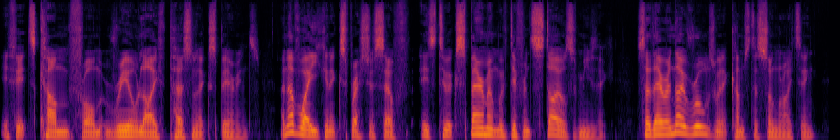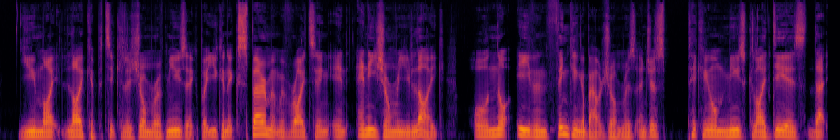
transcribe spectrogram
if it's come from real life personal experience. Another way you can express yourself is to experiment with different styles of music. So, there are no rules when it comes to songwriting. You might like a particular genre of music, but you can experiment with writing in any genre you like or not even thinking about genres and just picking on musical ideas that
